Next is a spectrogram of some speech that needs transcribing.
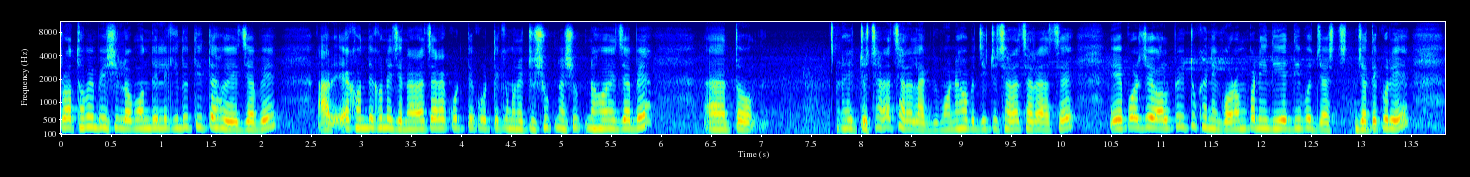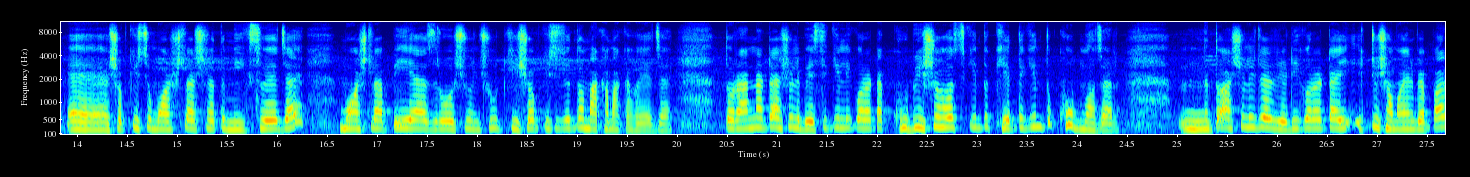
প্রথমে বেশি লবণ দিলে কিন্তু তিতা হয়ে যাবে। আর এখন দেখুন এই যে নাড়াচাড়া করতে করতে কেমন একটু শুকনো শুকনো হয়ে যাবে। তো একটু ছাড়া ছাড়া লাগবে, মনে হবে যে একটু ছাড়া ছাড়া আছে। এ পর্যায়ে অল্প একটুখানি গরম পানি দিয়ে দিব জাস্ট যাতে করে সব কিছু মশলার সাথে মিক্স হয়ে যায়। মশলা, পেঁয়াজ, রসুন, শুটকি সব কিছু যাতে মাখা মাখা হয়ে যায়। তো রান্নাটা আসলে বেসিক্যালি করাটা খুবই সহজ, কিন্তু খেতে কিন্তু খুব মজার। তো আসলে এটা রেডি করাটাই একটু সময়ের ব্যাপার।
